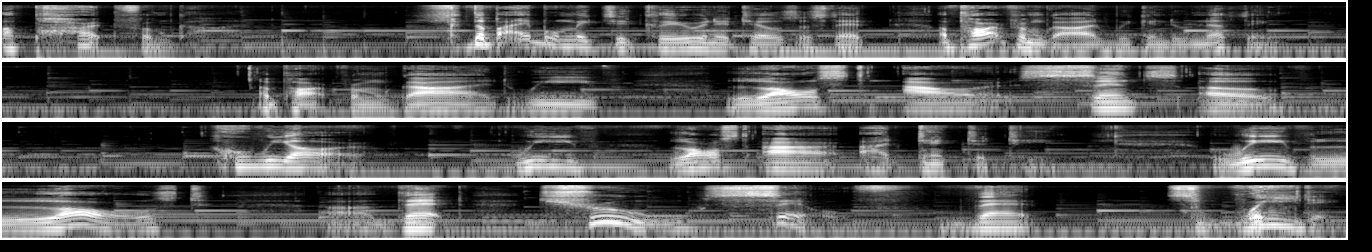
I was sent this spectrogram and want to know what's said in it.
apart from God? The Bible makes it clear and it tells us that apart from God, we can do nothing. Apart from God, we've lost our sense of who we are. We've lost our identity. We've lost uh, that true self that's waiting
